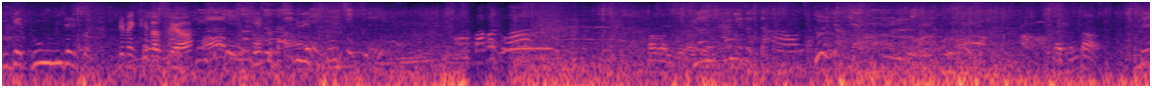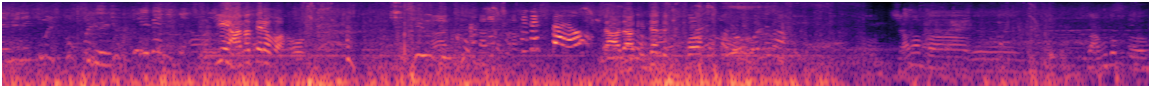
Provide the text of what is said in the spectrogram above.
이게 도움이 될 거야. 힐펜 개다수야. 아 계속 치유해줘. 아 막아줘. 아. 막았는데. 넌 강해졌다. 돌격해. 나 된다. 내면의 힘을 폭발해줘. 힐벤이지. 어. 뒤에 하나 때려봐. 어. 치유 증폭. 나, 나 괜찮은데 죽어. 나만 봐왜 이거 아무도 없어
